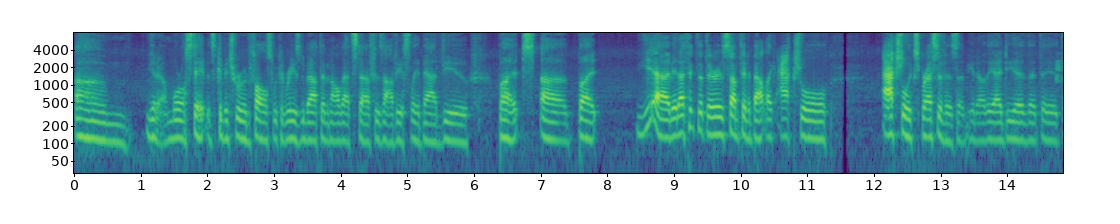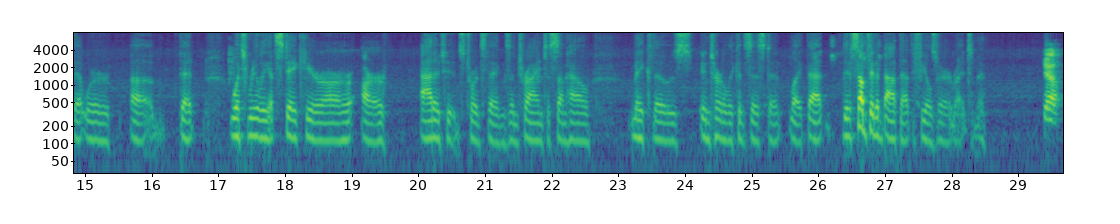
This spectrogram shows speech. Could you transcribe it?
um, you know, moral statements can be true and false, we can reason about them and all that stuff is obviously a bad view. But uh, but yeah, I mean, I think that there is something about like actual actual expressivism. You know, the idea that the that we're uh, that what's really at stake here are are attitudes towards things and trying to somehow make those internally consistent like that. There's something about that that feels very right to me. Yeah.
